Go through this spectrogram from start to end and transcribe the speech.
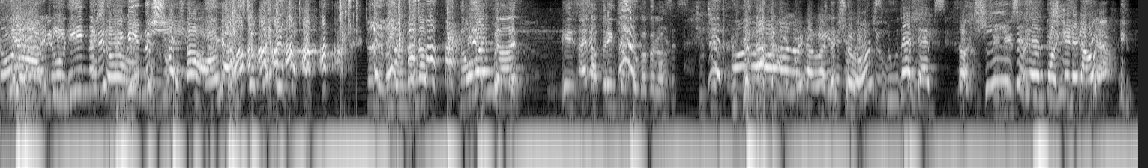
no, yeah, there is don't in the there show. There is in the show. Oh, yeah. no, no, we don't. No, no. No one here is suffering from tuberculosis. no, no, no, no, Don't do that, Debs. So, she is pointed it out.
